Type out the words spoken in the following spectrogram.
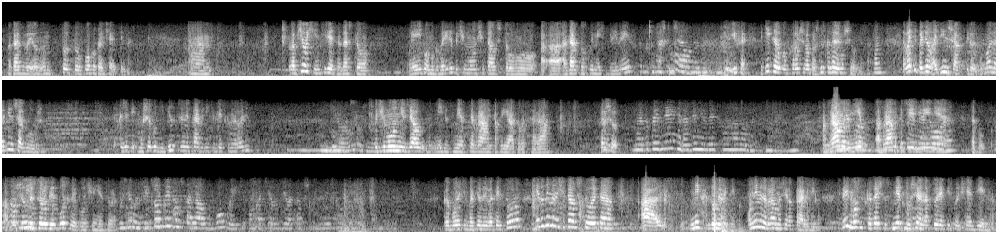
оказывает, он, он тот, кто плохо кончает сильно. Вообще очень интересно, да, что я не помню, мы говорили, почему он считал, что а, а, Адар плохой месяц для евреев? Ифе. Так есть хороший вопрос. Мы сказали Мушилове. Давайте пойдем один шаг вперед, буквально один шаг глубже. Скажите, Муше был единственный праведник в еврейском народе? Почему он не взял месяц смерти Авраама, Якова, Сара? Хорошо. Но это появление, рождение еврейского народа. Авраам это не Авраам это появление. А Мушил лишь 40 лет после получения Тора. Лицом к лицу стоял к Богу, и типа он хотел сделать так, чтобы еврейского как бы он этим хотел Леватель Тору. Я тут именно считал, что это а, месяц до праведник. Он именно брал Моше как праведника. Теперь можно сказать, что смерть Моше, она в Торе описана очень отдельно.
